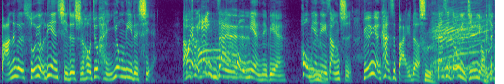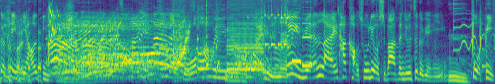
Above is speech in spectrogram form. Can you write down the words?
把那个所有练习的时候就很用力的写，然后就印在后面那边，后面那张纸，远远看是白的，是，但是都已经有那个可以描笔了。他眼睛有多好，对，所以原来他考出六十八分就是这个原因，嗯，作弊。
